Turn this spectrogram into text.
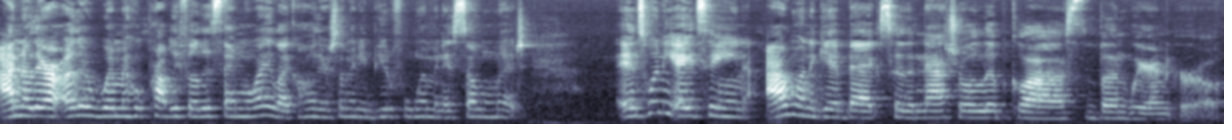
I know there are other women who probably feel the same way like oh there's so many beautiful women it's so much in 2018, I want to get back to the natural lip gloss bun wearing girl.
